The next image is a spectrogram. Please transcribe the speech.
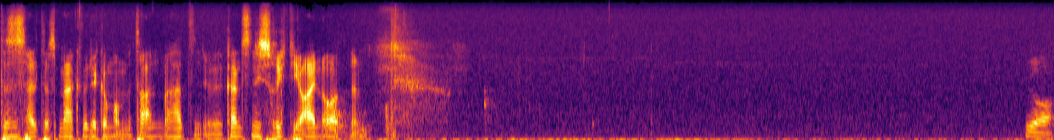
das ist halt das Merkwürdige momentan. Man kann es nicht so richtig einordnen. Ja.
